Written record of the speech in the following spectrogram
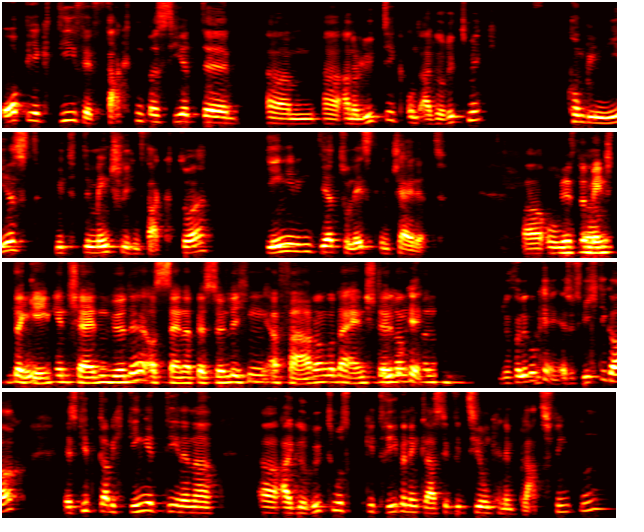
objektive, faktenbasierte ähm, äh, Analytik und Algorithmik kombinierst mit dem menschlichen Faktor, denjenigen, der zuletzt entscheidet. Äh, und, Wenn der Mensch äh, dagegen entscheiden würde, aus seiner persönlichen Erfahrung oder Einstellung, okay. Ja, völlig okay. Es ist wichtig auch. Es gibt, glaube ich, Dinge, die in einer äh, algorithmusgetriebenen Klassifizierung keinen Platz finden.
